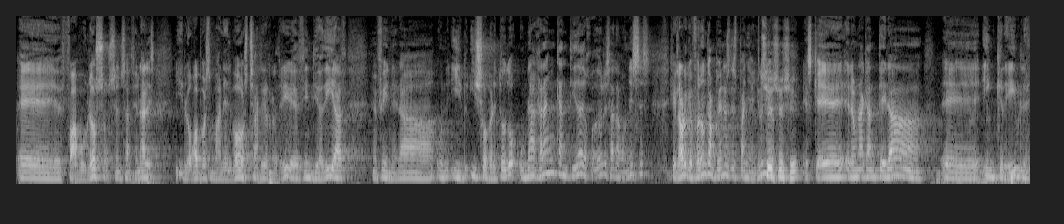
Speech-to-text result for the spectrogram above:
eh, fabulosos, sensacionales. Y luego, pues Manel Bosch, Charlie Rodríguez, Indio Díaz, en fin, era un- y, y sobre todo una gran cantidad de jugadores aragoneses que, claro, que fueron campeones de España Junior. Sí, sí, sí. Es que era una cantera eh, increíble.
